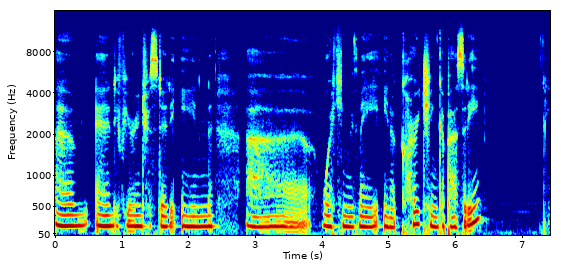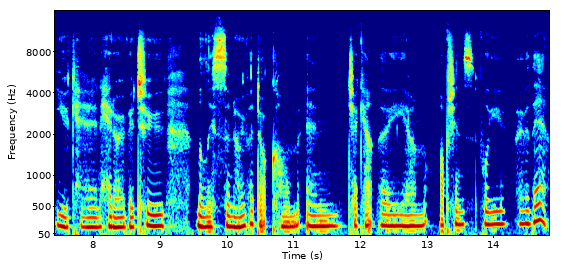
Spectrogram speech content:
Um, and if you're interested in uh, working with me in a coaching capacity, you can head over to melissanova.com and check out the um, options for you over there.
